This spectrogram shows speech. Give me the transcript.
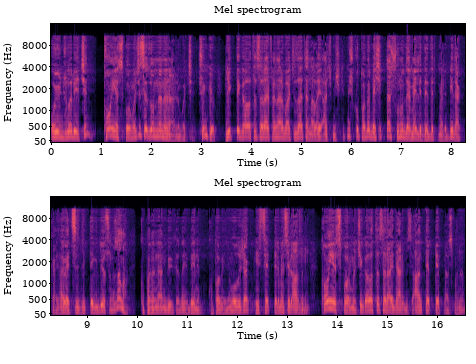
oyuncuları için Konya Spor maçı sezonun en önemli maçı. Çünkü ligde Galatasaray Fenerbahçe zaten arayı açmış gitmiş. Kupada Beşiktaş şunu demeli dedirtmeli. Bir dakika ya evet siz ligde gidiyorsunuz ama kupanın en büyük adayı benim. Kupa benim olacak. Hissettirmesi lazım. Konya Spor maçı Galatasaray derbisi Antep deplasmanı.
